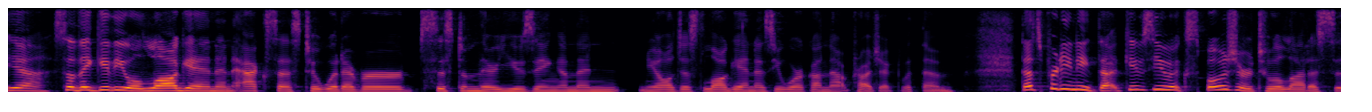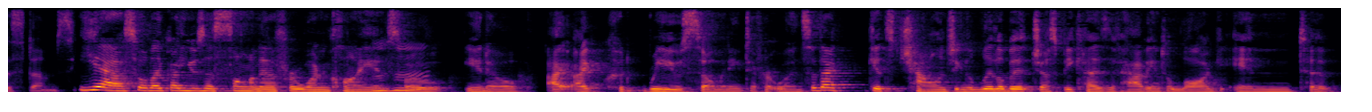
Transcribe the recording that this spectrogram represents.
Yeah. So they give you a login and access to whatever system they're using, and then you all just log in as you work on that project with them. That's pretty neat. That gives you exposure to a lot of systems. Yeah, so like I use Asana for one client, so you know I, I could we use so many different ones, so that gets challenging a little bit just because of having to log in to,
